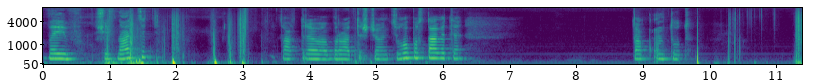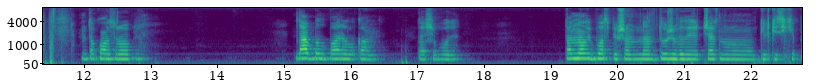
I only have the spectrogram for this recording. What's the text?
Вейв 16. Так, треба брати ще цього поставити. Так, он тут. Он такого зроблю. Double Barrel Gun. Далі буде. Там новий бос пішов на дуже величезну кількість хп.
